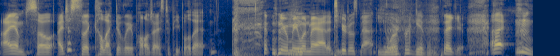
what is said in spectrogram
I am so I just like, collectively apologize to people that knew me when my attitude was bad. You are forgiven. Thank you. Uh,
